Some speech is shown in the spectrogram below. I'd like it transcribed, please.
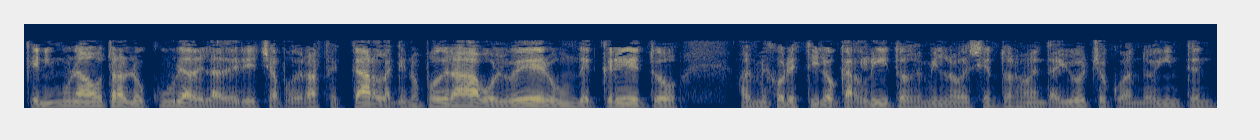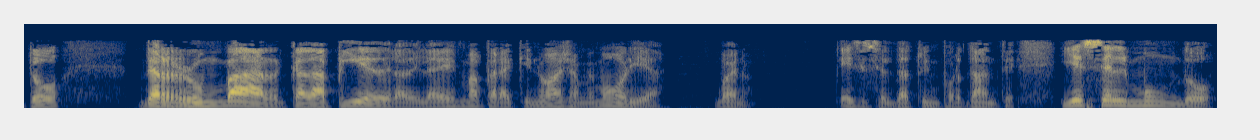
que ninguna otra locura de la derecha podrá afectarla, que no podrá volver un decreto al mejor estilo Carlitos de 1998 cuando intentó derrumbar cada piedra de la ESMA para que no haya memoria. Bueno, ese es el dato importante. Y es el mundo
